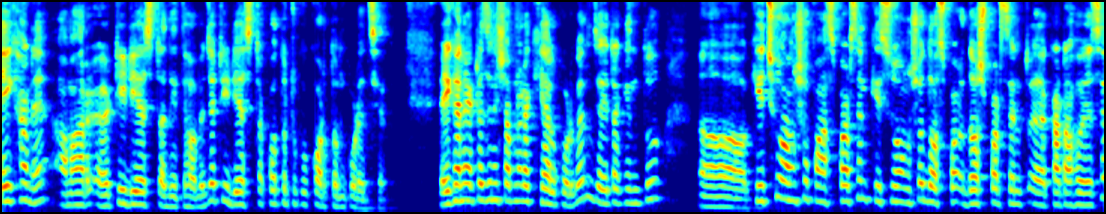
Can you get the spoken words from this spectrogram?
এইখানে আমার টিডিএসটা দিতে হবে, যে টিডিএসটা কতটুকু কর্তন করেছে। এইখানে একটা জিনিস আপনারা খেয়াল করবেন যে এটা কিন্তু কিছু অংশ পাঁচ পার্সেন্ট কিছু অংশ দশ দশ পার্সেন্ট কাটা হয়েছে।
